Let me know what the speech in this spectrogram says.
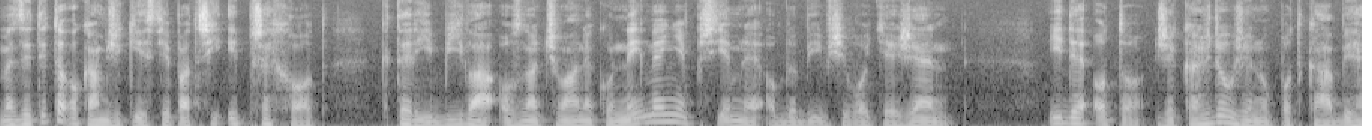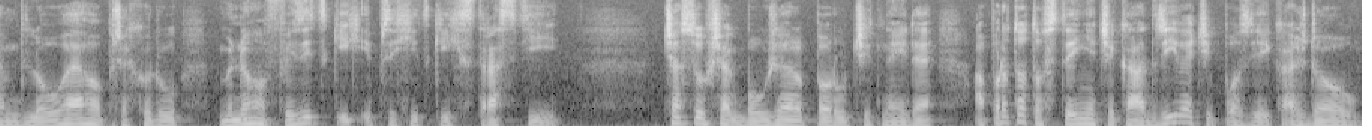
Mezi tyto okamžiky jistě patří i přechod, který bývá označován jako nejméně příjemné období v životě žen. Jde o to, že každou ženu potká během dlouhého přechodu mnoho fyzických i psychických strastí. Času však bohužel poručit nejde a proto to stejně čeká dříve či později každou.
